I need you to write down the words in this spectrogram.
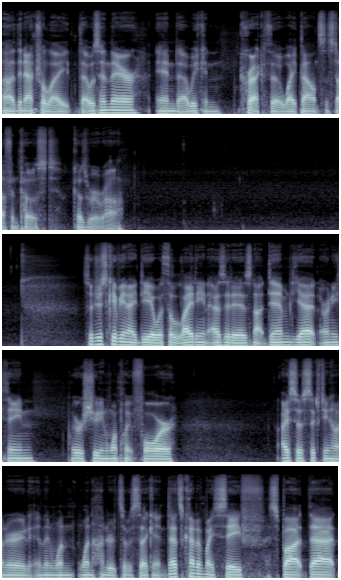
uh, the natural light that was in there, and uh, we can correct the white balance and stuff in post because we're raw. So just give you an idea with the lighting as it is, not dimmed yet or anything. We were shooting 1.4 ISO 1600 and then one one hundredths of a second. That's kind of my safe spot. That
